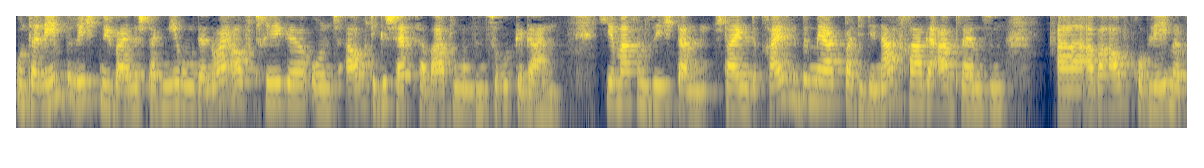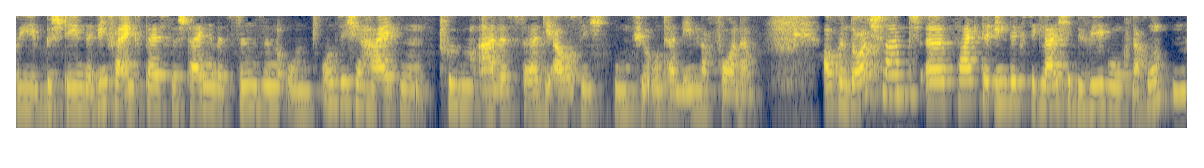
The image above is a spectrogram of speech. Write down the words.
Unternehmen berichten über eine Stagnierung der Neuaufträge und auch die Geschäftserwartungen sind zurückgegangen. Hier machen sich dann steigende Preise bemerkbar, die die Nachfrage abbremsen, äh, aber auch Probleme wie bestehende Lieferengpässe, steigende Zinsen und Unsicherheiten trüben alles äh, die Aussichten für Unternehmen nach vorne. Auch in Deutschland äh, zeigt der Index die gleiche Bewegung nach unten.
